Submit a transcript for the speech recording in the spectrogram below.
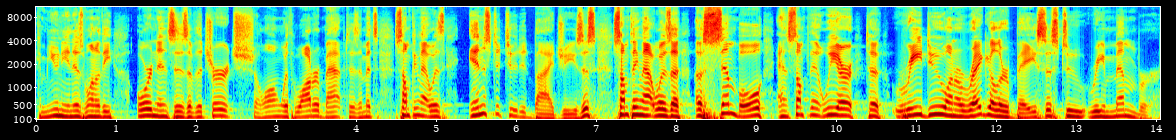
Communion is one of the ordinances of the church, along with water baptism. It's something that was instituted by Jesus, something that was a, a symbol, and something that we are to redo on a regular basis to remember.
